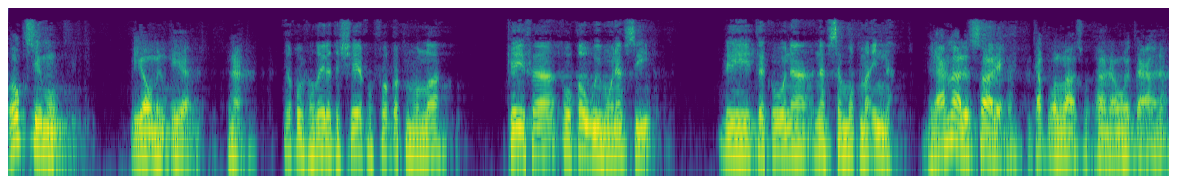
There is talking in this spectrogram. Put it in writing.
أقسم بيوم القيامة. نعم. يقول فضيلة الشيخ وفقكم الله كيف أقوم نفسي لتكون نفسا مطمئنة؟ بالأعمال الصالحة تقوى الله سبحانه وتعالى.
